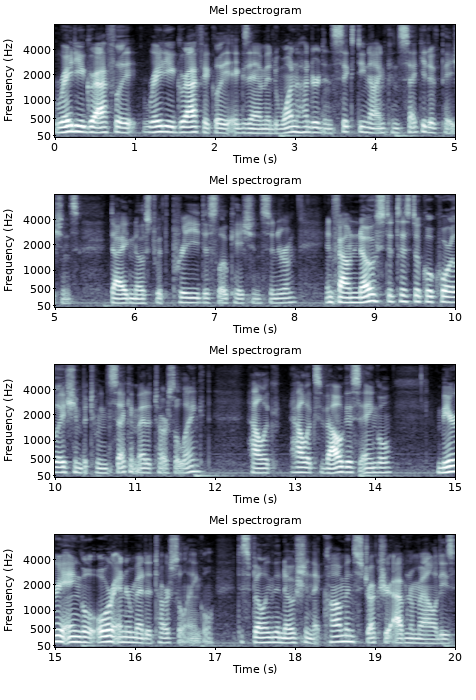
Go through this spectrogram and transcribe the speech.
radiographically, radiographically examined 169 consecutive patients diagnosed with pre-dislocation syndrome and found no statistical correlation between second metatarsal length, hallux, valgus angle, Meary angle, or intermetatarsal angle, dispelling the notion that common structure abnormalities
